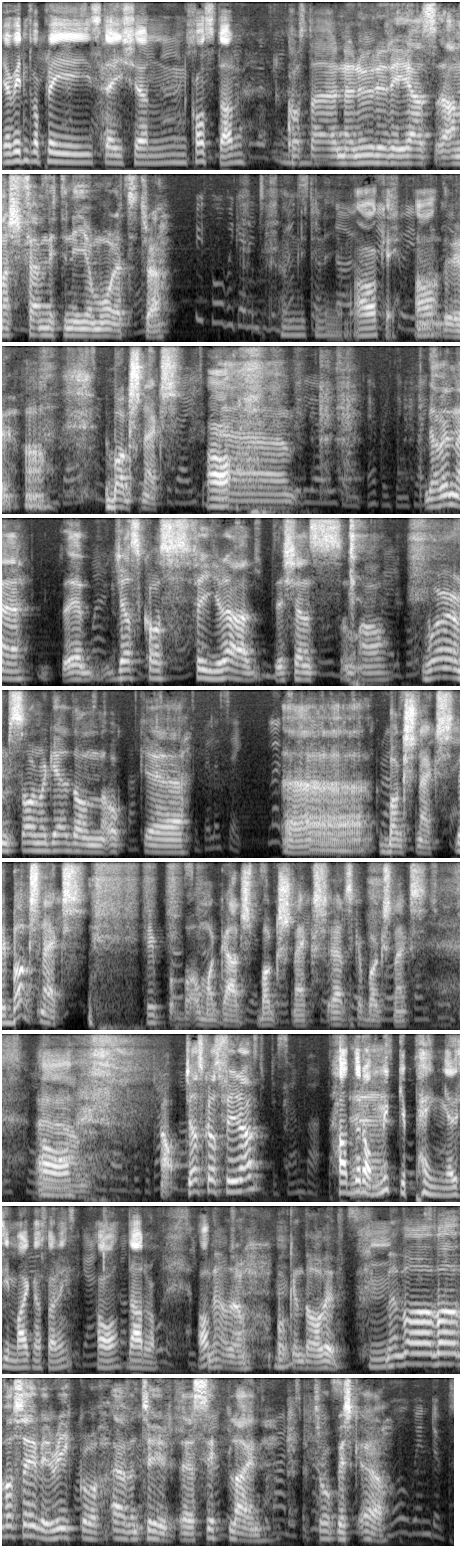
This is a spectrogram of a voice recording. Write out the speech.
Jag vet inte vad Playstation kostar. Kostar, när nu är det reas, annars 599 om året tror jag. 599. Ja, okej. Ja, Ja. det är ja. Bugsnacks. Ja. Eh, jag vet inte. eh, Just Cause 4, det känns som... Ja. Worms, Armageddon och uh, Bugsnacks. Det är Bugsnacks! Typ, oh my god, Bugsnacks. Jag älskar Bugsnacks. Ja. Eh, ja. Just Cause 4, Hade de mycket pengar i sin marknadsföring? Ja, det hade de. Ja. det hade de. Och en David. Men vad, vad, vad säger vi? Rico, äventyr, eh, zipline, tropisk ö.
